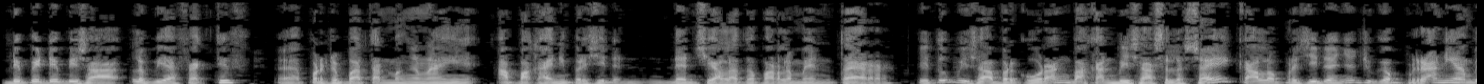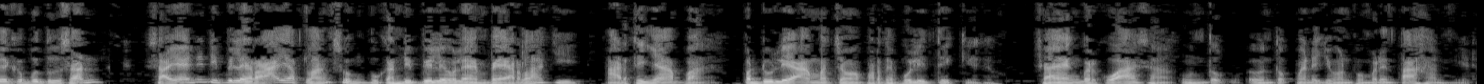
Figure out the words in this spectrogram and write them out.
DPD bisa lebih efektif, eh, perdebatan mengenai apakah ini presidensial atau parlementer itu bisa berkurang bahkan bisa selesai kalau presidennya juga berani ambil keputusan saya ini dipilih rakyat langsung bukan dipilih oleh MPR lagi artinya apa peduli amat sama partai politik gitu saya yang berkuasa untuk untuk manajemen pemerintahan gitu.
